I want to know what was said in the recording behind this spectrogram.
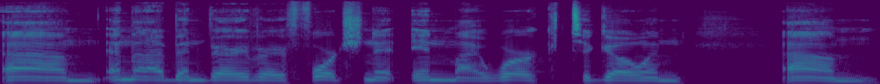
Um, and then I've been very very fortunate in my work to go and um,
